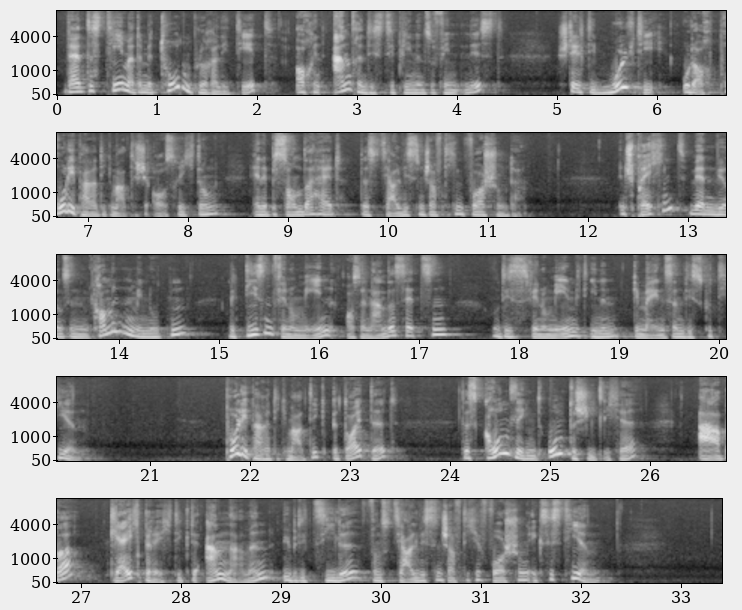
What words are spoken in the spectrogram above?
Während das Thema der Methodenpluralität auch in anderen Disziplinen zu finden ist, stellt die multi- oder auch polyparadigmatische Ausrichtung eine Besonderheit der sozialwissenschaftlichen Forschung dar. Entsprechend werden wir uns in den kommenden Minuten mit diesem Phänomen auseinandersetzen und dieses Phänomen mit Ihnen gemeinsam diskutieren. Polyparadigmatik bedeutet, dass grundlegend unterschiedliche, aber gleichberechtigte Annahmen über die Ziele von sozialwissenschaftlicher Forschung existieren.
